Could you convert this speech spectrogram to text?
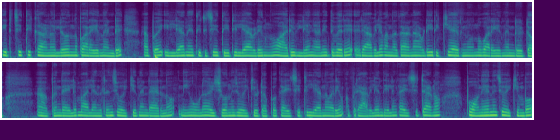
തിരിച്ചെത്തി കാണുമല്ലോ എന്ന് പറയുന്നുണ്ട്. അപ്പോൾ ഇല്ല നീ തിരിച്ചെത്തിയിട്ടില്ല അവിടെ ഒന്നും ആരുമില്ല ഞാൻ ഇതുവരെ രാവിലെ വന്നതാണ് അവിടെ ഇരിക്കുകയായിരുന്നു എന്ന് പറയുന്നുണ്ട് കേട്ടോ. അപ്പോൾ എന്തായാലും ബാലേന്ദ്രൻ ചോദിക്കുന്നുണ്ടായിരുന്നു നീ ഊണ് കഴിച്ചോ എന്ന് ചോദിക്കും കേട്ടോ അപ്പോൾ കഴിച്ചിട്ടില്ല എന്ന് പറയും. അപ്പോൾ രാവിലെ എന്തെങ്കിലും കഴിച്ചിട്ടാണോ പോകുന്നതെന്ന് ചോദിക്കുമ്പോൾ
